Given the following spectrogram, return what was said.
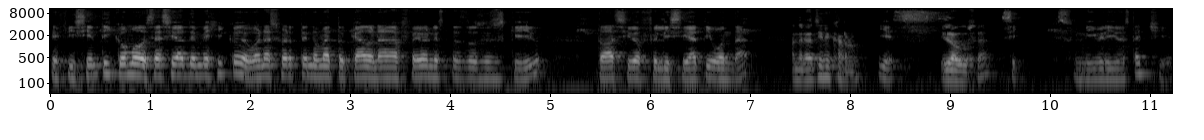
eficiente y cómodo sea Ciudad de México, de buena suerte no me ha tocado nada feo en estas dos veces que he ido. Todo ha sido felicidad y bondad. Andrea tiene carro. Yes. ¿Y lo usa? Sí. Es un híbrido, está chido.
